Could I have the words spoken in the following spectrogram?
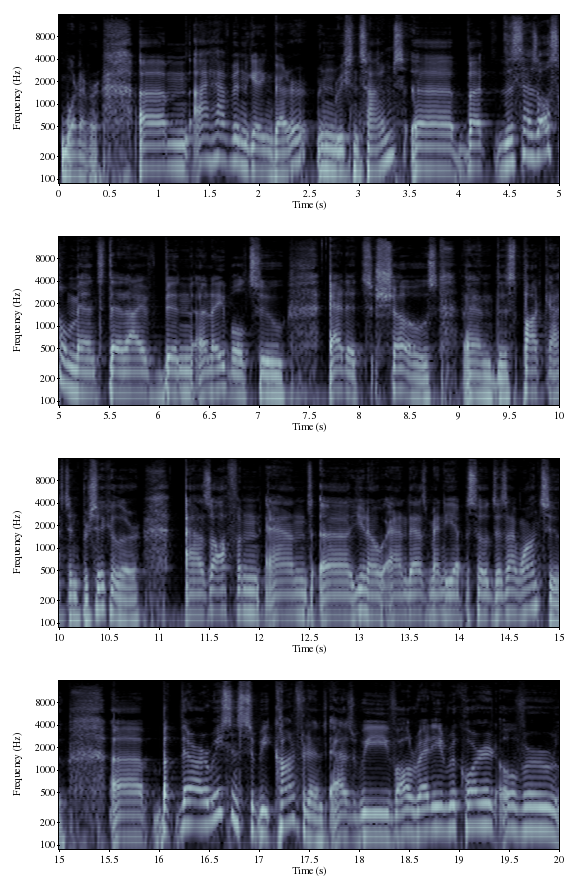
whatever. Um, I have been getting better in recent times, uh, but this has also meant that I've been unable to edit shows and this podcast in particular as often and uh, you know and as many episodes as I want to. Uh, but there are reasons to be confident as we've already recorded over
